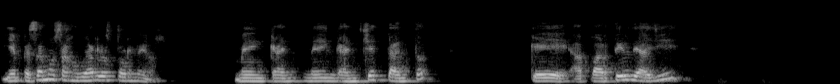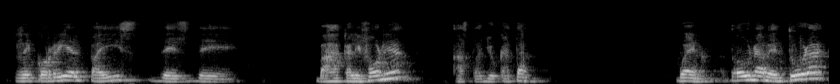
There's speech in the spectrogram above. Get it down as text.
y empezamos a jugar los torneos. Me, enganché tanto que a partir de allí recorrí el país desde Baja California hasta Yucatán. Bueno, toda una aventura.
